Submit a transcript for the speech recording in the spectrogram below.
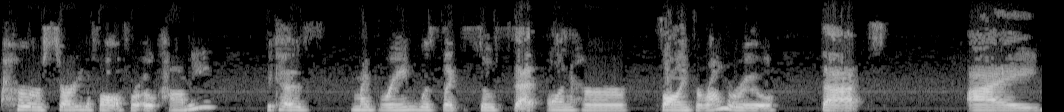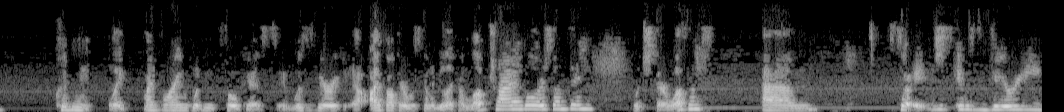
her starting to fall for Okami because my brain was like so set on her falling for Ranmaru that I couldn't like my brain wouldn't focus. It was very I thought there was going to be like a love triangle or something, which there wasn't. Um so it just it was very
